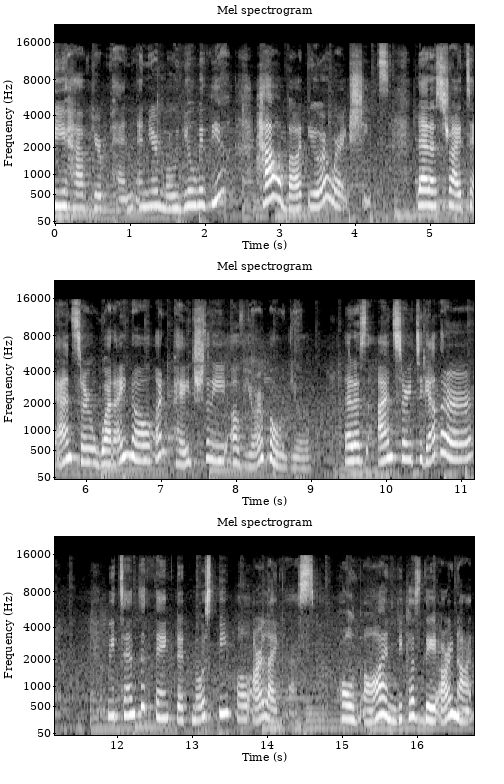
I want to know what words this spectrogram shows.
Do you have your pen and your module with you? How about your worksheets? Let us try to answer what I know on page 3 of your module. Let us answer together. We tend to think that most people are like us. Hold on, because they are not.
